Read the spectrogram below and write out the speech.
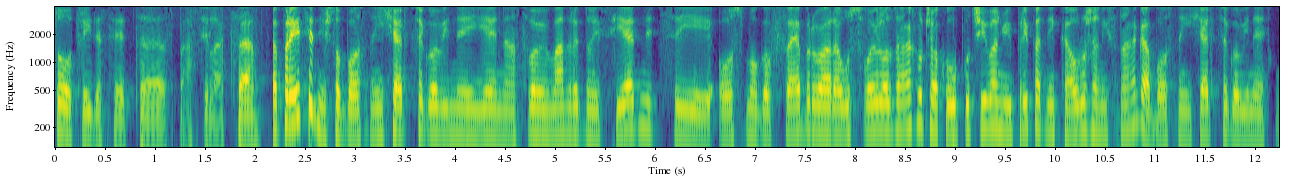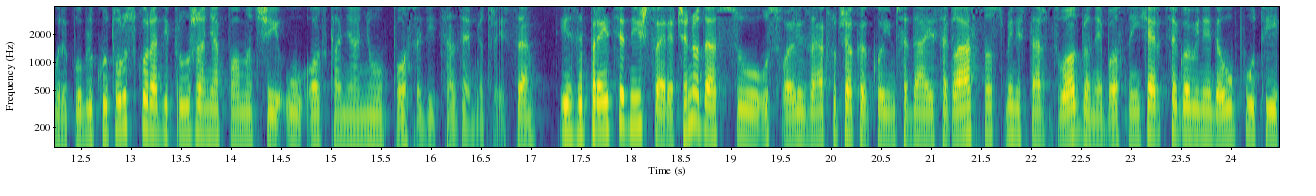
130 spasilaca. Predsjedništvo Bosne i Hercegovine Hercegovine je na svojoj vanrednoj sjednici 8. februara usvojilo zaključak o upućivanju i pripadnika oružanih snaga Bosne i Hercegovine u Republiku Tursku radi pružanja pomoći u otklanjanju posljedica zemljotresa. Iz predsjedništva je rečeno da su usvojili zaključak kojim se daje saglasnost Ministarstvu odbrane Bosne i Hercegovine da uputi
